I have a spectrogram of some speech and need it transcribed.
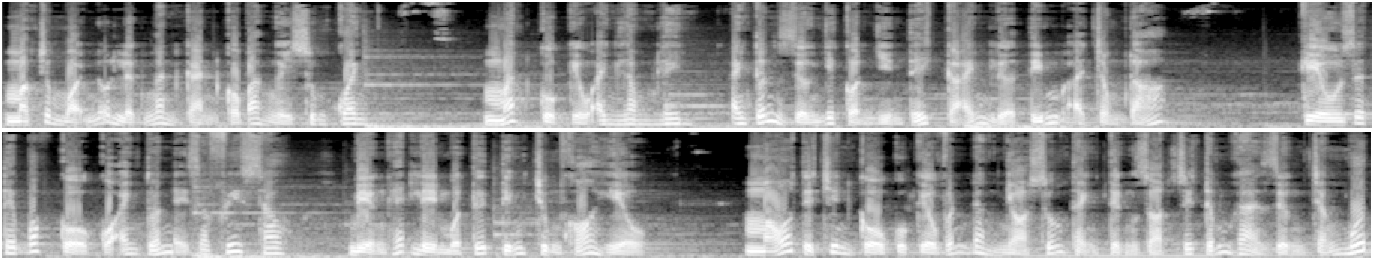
Mặc cho mọi nỗ lực ngăn cản của ba người xung quanh. Mắt của Kiều Anh long lên, Anh Tuấn dường như còn nhìn thấy cả ánh lửa tím ở trong đó. Kiều giơ tay bóp cổ của anh Tuấn đẩy ra phía sau, Miệng hét lên một thứ tiếng Trung khó hiểu. Máu từ trên cổ của Kiều vẫn đang nhỏ xuống thành từng giọt dưới tấm ga giường trắng muốt.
